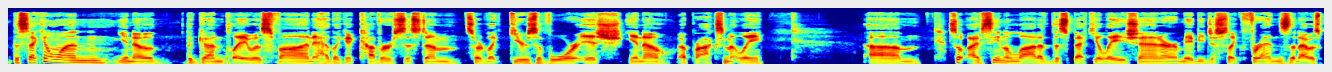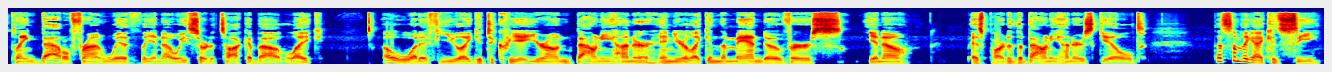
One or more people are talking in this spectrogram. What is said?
the second one, you know, the gunplay was fun. It had like a cover system, sort of like Gears of War ish, you know, approximately. Um, so I've seen a lot of the speculation, or maybe just like friends that I was playing Battlefront with. You know, we sort of talk about like oh, what if you like get to create your own bounty hunter and you're like in the Mando verse, you know, as part of the bounty hunters guild. That's something I could see.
